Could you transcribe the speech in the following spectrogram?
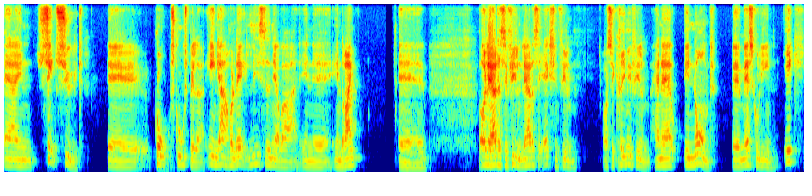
er en sindssygt øh, god skuespiller. En, jeg har holdt af lige siden jeg var en, øh, en dreng. Øh, og lærte at se film, lærte at se actionfilm og se krimifilm. Han er enormt øh, maskulin. Ik,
